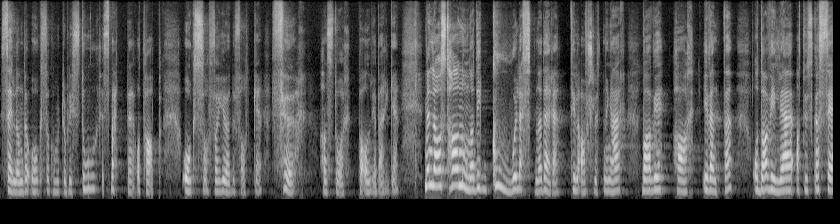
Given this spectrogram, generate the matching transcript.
Selv om det også kommer til å bli stor smerte og tap også for jødefolket før han står på Oljeberget. Men la oss ta noen av de gode løftene dere til avslutning her. Hva vi har i vente. Og da vil jeg at du skal se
